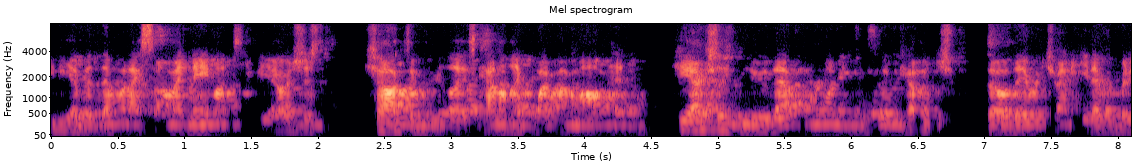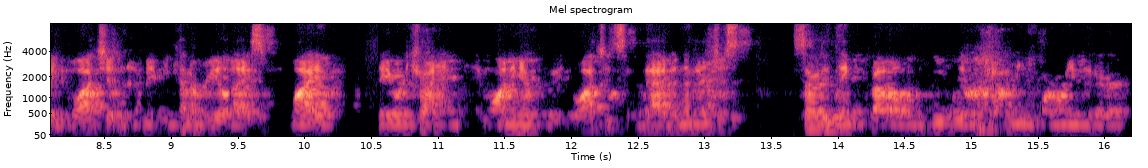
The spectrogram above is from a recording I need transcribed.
media. But then when I saw my name on TV, I was just shocked and realized kind of like why my mom had. She actually knew that morning instead of coach, so they were trying to get everybody to watch it, and that made me kind of realize why they were trying and wanting everybody to watch it so bad. And then I just started thinking about all the people that were coming for me that are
